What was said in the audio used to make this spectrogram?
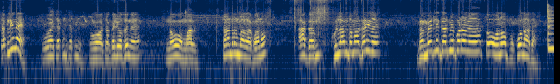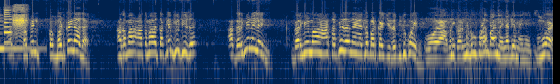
ચકલી ને? હોય ચકલી ચકલી. ઓ ચકલીઓ છે ને નવો માલ સ્ટાન્ડર્ડ માલ રાખવાનો. આ ગમ ખુલ્લામાં તમારે ખરી ને ગમે એટલી ગરમી પડે ને તો એનો ભૂકો ના થાય. તપીને બટકાઈ ના જાય. આ તમારે આ તમારે તકલીફ શું થયું છે? આ ગરમી નહીં લઈને. ગરમીમાં આ તપી છે ને એટલે બટકાઈ ગઈ છે. બીજું કોઈ નહીં. ઓય હમણાં ગરમી બહુ પડે ભાઈ મહિના બે મહિને હોય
